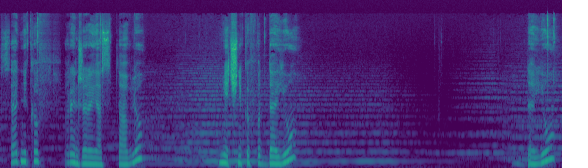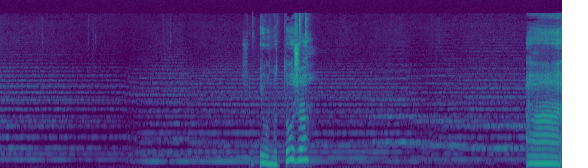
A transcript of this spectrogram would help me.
Всадников. Рейнджера я оставлю. Мечников отдаю. Отдаю. Чемпиона тоже. А,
